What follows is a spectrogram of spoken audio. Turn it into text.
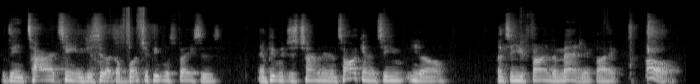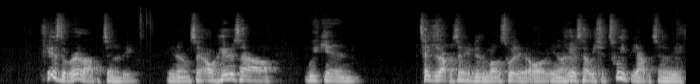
with the entire team. You can see like a bunch of people's faces, and people just chiming in and talking until you, you know, until you find the magic. Like, oh, here's the real opportunity. You know what I'm saying? Oh, here's how we can take this opportunity to do the most with it, or you know, here's how we should tweak the opportunity.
